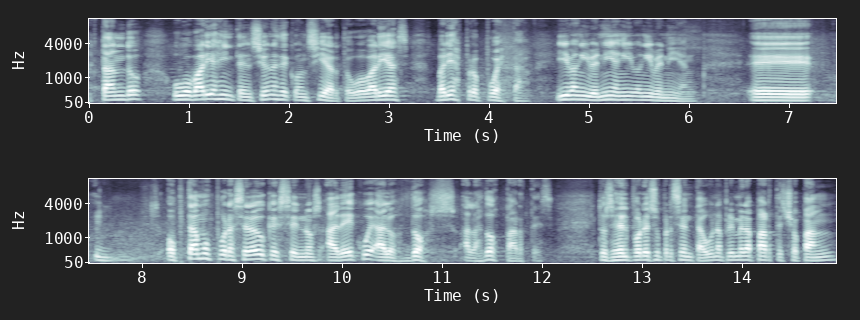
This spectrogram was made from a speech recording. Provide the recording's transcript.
Fuimos pactando, hubo varias intenciones de concierto, hubo varias, varias propuestas, iban y venían, iban y venían. Eh, optamos por hacer algo que se nos adecue a los dos, a las dos partes. Entonces él por eso presenta una primera parte Chopin,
